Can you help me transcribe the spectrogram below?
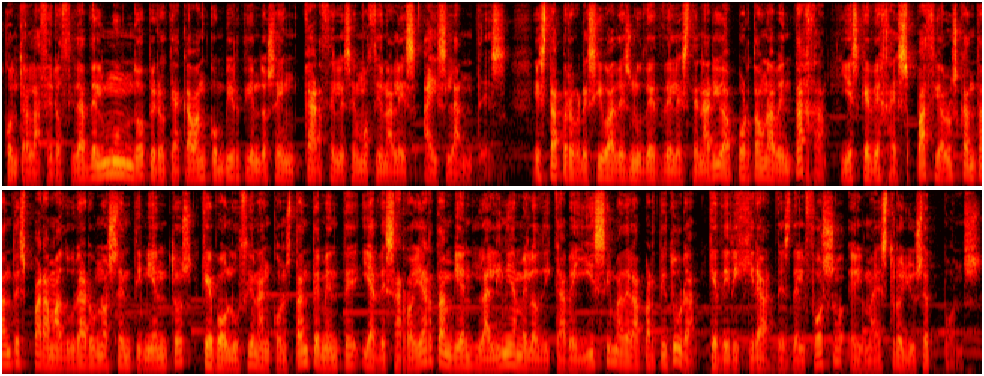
contra la ferocidad del mundo, pero que acaban convirtiéndose en cárceles emocionales aislantes. Esta progresiva desnudez del escenario aporta una ventaja, y es que deja espacio a los cantantes para madurar unos sentimientos que evolucionan constantemente y a desarrollar también la línea melódica bellísima de la partitura, que dirigirá desde el foso el maestro Pons.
